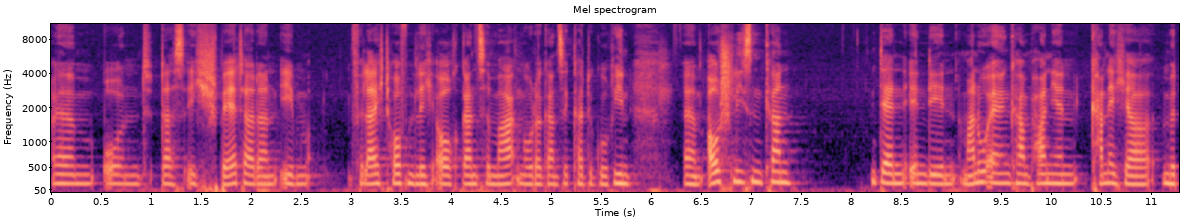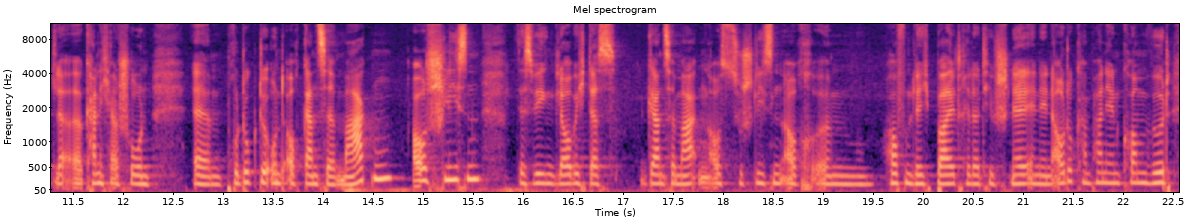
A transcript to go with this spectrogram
ähm, und dass ich später dann eben vielleicht hoffentlich auch ganze Marken oder ganze Kategorien ähm, ausschließen kann. Denn in den manuellen Kampagnen kann ich ja, mit, äh, kann ich ja schon ähm, Produkte und auch ganze Marken ausschließen. Deswegen glaube ich, dass ganze Marken auszuschließen auch ähm, hoffentlich bald relativ schnell in den Autokampagnen kommen wird.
